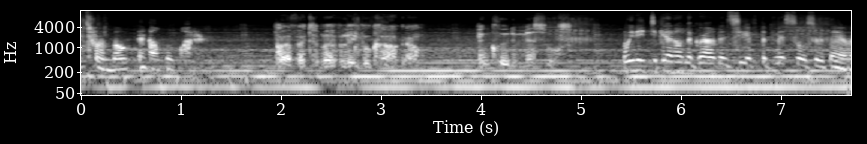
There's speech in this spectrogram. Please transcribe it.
It's remote and on the water. Perfect to move illegal cargo, including missiles. We need to get on the ground and see if the missiles are there.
